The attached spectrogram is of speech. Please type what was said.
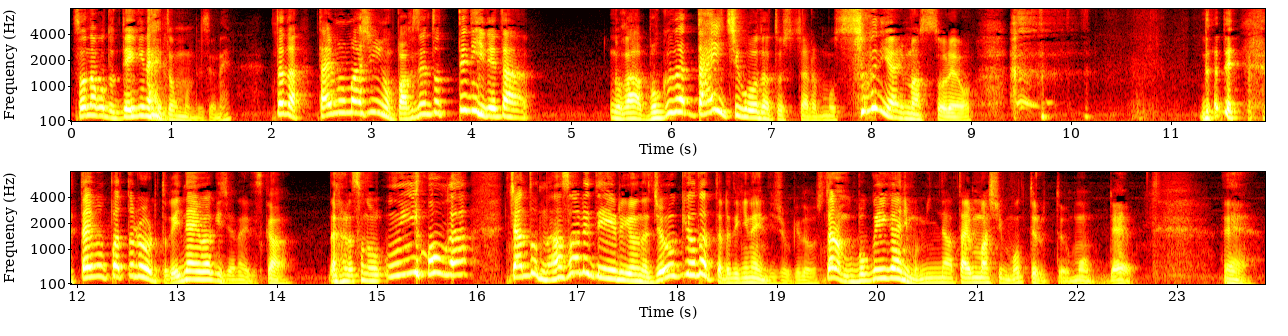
そんなことできないと思うんですよね。ただ、タイムマシーンを漠然と手に入れたのが僕が第1号だとしたらもうすぐにやります、それを。だって、タイムパトロールとかいないわけじゃないですか。だからその運用がちゃんとなされているような状況だったらできないんでしょうけど、したら僕以外にもみんなタイムマシン持ってるって思うんで、ええ、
